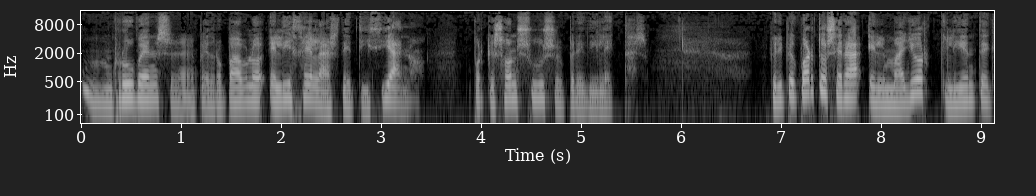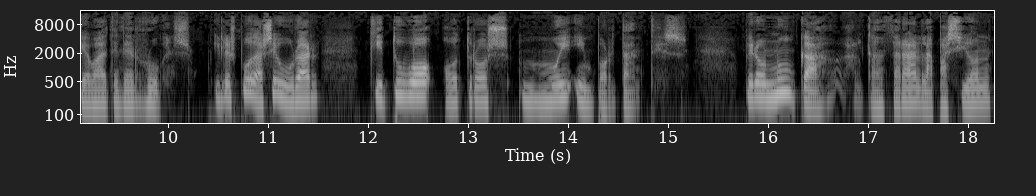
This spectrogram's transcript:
Rubens, eh, Pedro Pablo, elige las de Tiziano, porque son sus predilectas. Felipe IV será el mayor cliente que va a tener Rubens, y les puedo asegurar que tuvo otros muy importantes, pero nunca alcanzarán la pasión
